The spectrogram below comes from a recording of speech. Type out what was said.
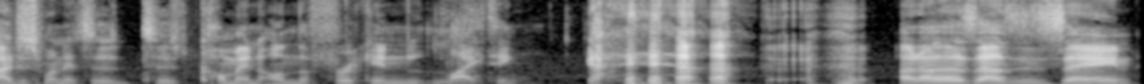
I just wanted to, to comment on the freaking lighting. I know that sounds insane.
